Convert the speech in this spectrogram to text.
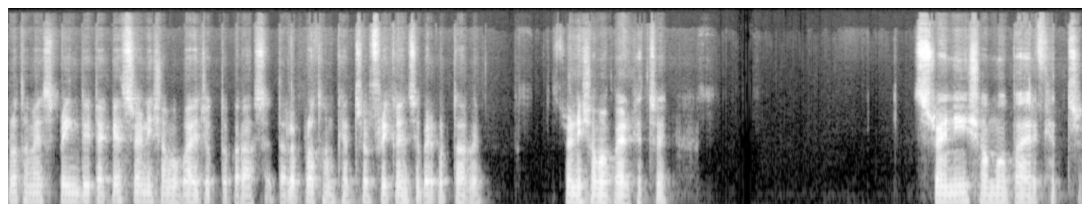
প্রথমে স্প্রিং দুইটাকে শ্রেণি সমবায়ে যুক্ত করা আছে, তাহলে প্রথম ক্ষেত্রে ফ্রিকোয়েন্সি বের করতে হবে। শ্রেণি সমবায়ের ক্ষেত্রে শ্রেণি সমবায়ের ক্ষেত্রে।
